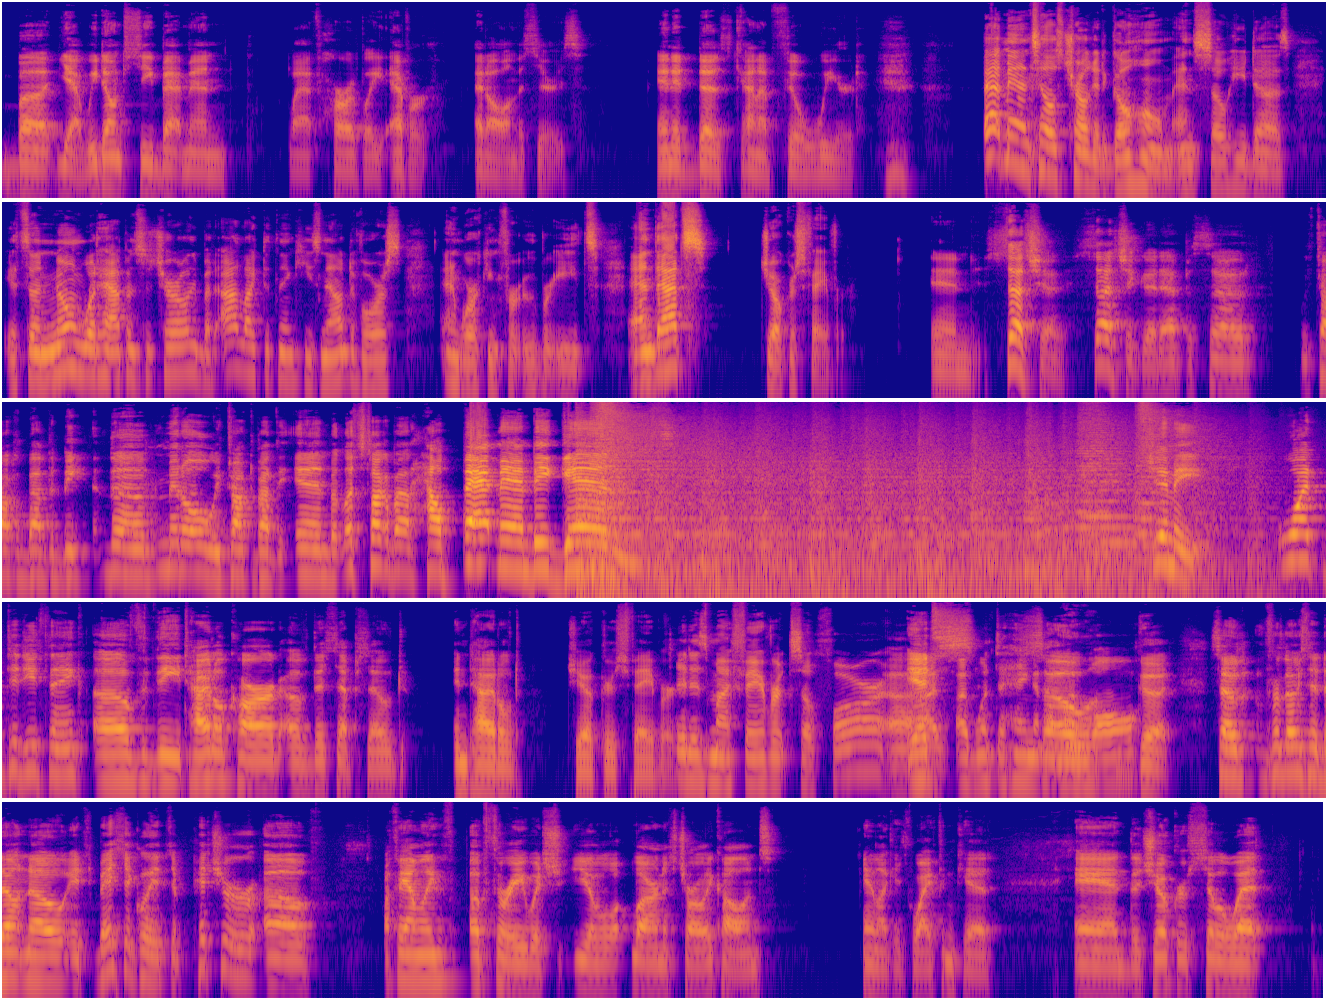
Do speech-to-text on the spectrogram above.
But yeah, we don't see Batman laugh hardly ever at all in the series. and it does kind of feel weird. Batman tells Charlie to go home, and so he does. It's unknown what happens to Charlie, but I like to think he's now divorced and working for Uber Eats. And that's Joker's favor. And such a such a good episode. We've talked about the be- the middle, we've talked about the end, but let's talk about how Batman begins. Jimmy, what did you think of the title card of this episode entitled Joker's favorite. It is my favorite so far. Uh, It's I, I went to hang it so on my wall. Good. So for those that don't know, it's basically it's a picture of a family of three, which you'll learn is Charlie Collins and like his wife and kid, and the Joker silhouette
